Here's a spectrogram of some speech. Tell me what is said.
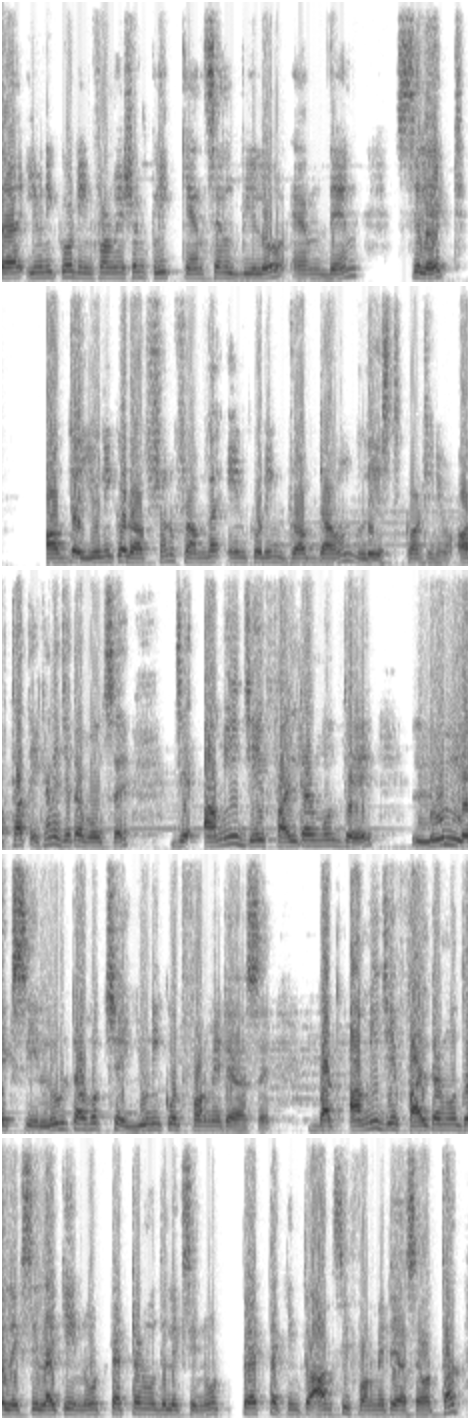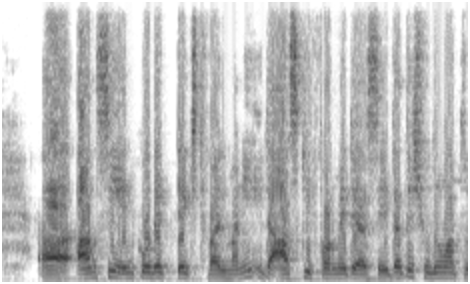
the Unicode information click cancel below and then select of the Unicode option from the encoding drop down list continue অর্থাৎ এখানে যেটা বলছে যে আমি যে ফাইলটার মধ্যে লুল লেখছি, লুলটা হচ্ছে ইউনিকোড ফরম্যাটে আছে। বাট আমি যে ফাইলটার মধ্যে লিখছি লাইক এই নোটপ্যাডটার মধ্যে লিখছি নোটপ্যাডটা কিন্তু আনসি ফরম্যাটে আছে। অর্থাৎ আনসি এনকোডেড টেক্সট ফাইল মানে এটা আস্কি ফরম্যাটে আছে। এটাতে শুধুমাত্র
